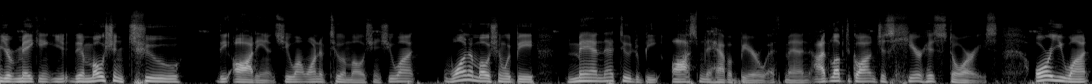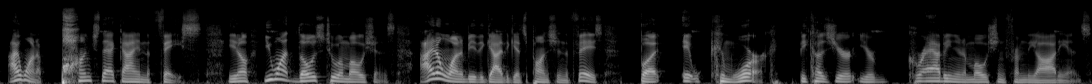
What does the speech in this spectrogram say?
you're making you, the emotion to the audience you want one of two emotions. You want one emotion would be man that dude would be awesome to have a beer with man. I'd love to go out and just hear his stories. Or you want i want to punch that guy in the face. You know you want those two emotions. I don't want to be the guy that gets punched in the face but it can work because you're you're grabbing an emotion from the audience.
